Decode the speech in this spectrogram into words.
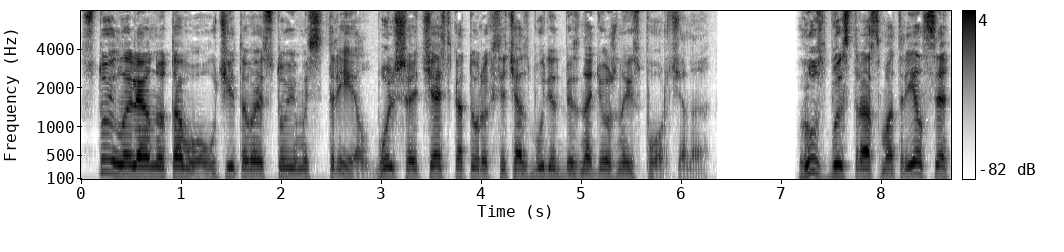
Стоило ли оно того, учитывая стоимость стрел, большая часть которых сейчас будет безнадежно испорчена? Рус быстро осмотрелся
